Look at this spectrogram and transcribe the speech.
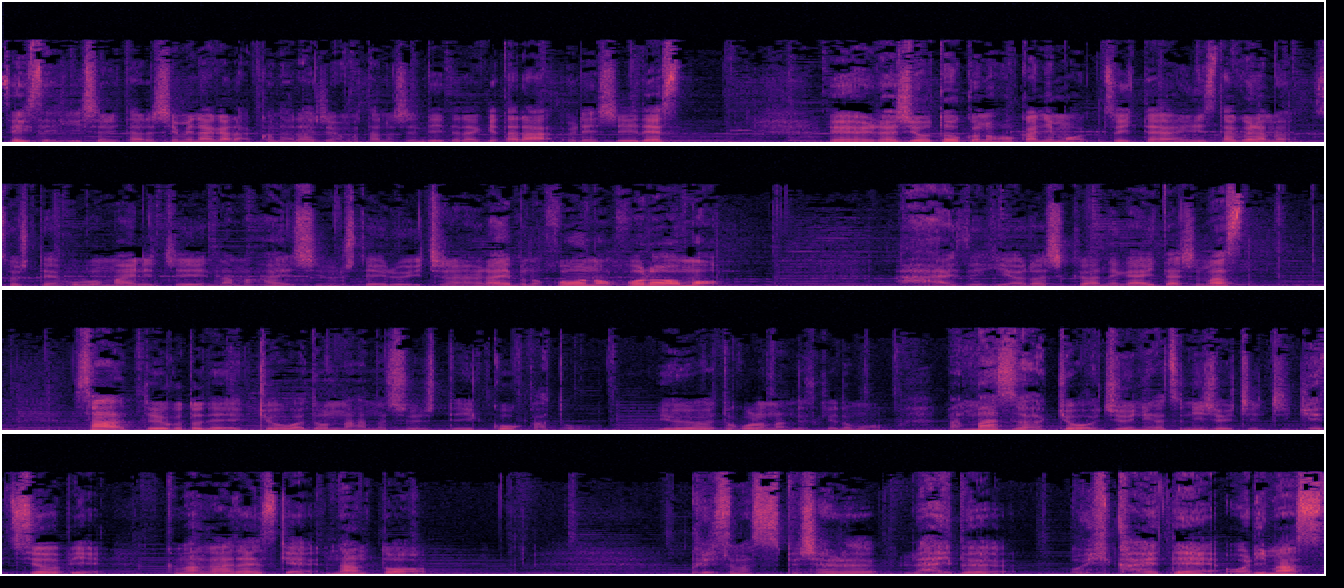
ぜひぜひ一緒に楽しみながらこのラジオも楽しんでいただけたら嬉しいです。えーラジオトークの他にも Twitter や Instagram そしてほぼ毎日生配信をしている一覧ライブの方のフォローもはいぜひよろしくお願いいたします。さあということで今日はどんな話をしていこうかというところなんですけども、まあまずは今日12月21日月曜日熊川大輔なんとクリスマススペシャルライブを控えております。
